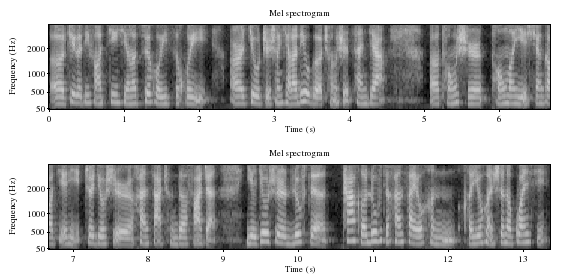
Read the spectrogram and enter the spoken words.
呃，这个地方进行了最后一次会议，而就只剩下了六个城市参加。呃，同时同盟也宣告解体，这就是汉萨城的发展，也就是 Luft，它和 Luft 汉萨有很很有很深的关系。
